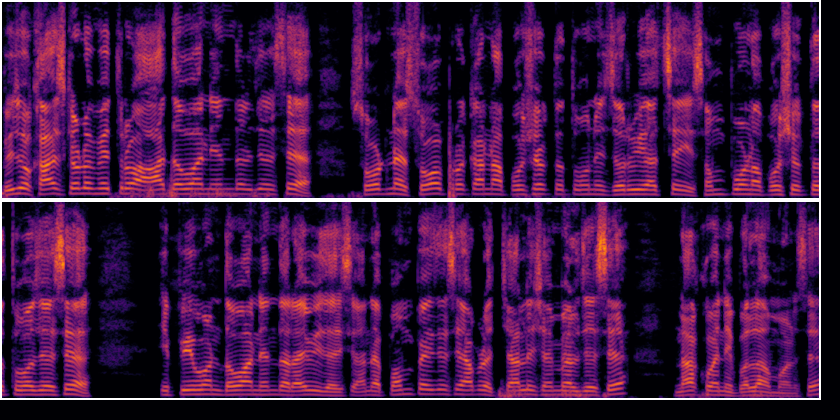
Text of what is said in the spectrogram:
બીજો ખાસ ખેડૂત મિત્રો, આ દવાની અંદર જે છે સોળને સોળ પ્રકારના પોષક તત્વોની જરૂરિયાત છે. એ સંપૂર્ણ પોષક તત્વો જે છે એ પીવન દવાની અંદર આવી જાય છે. અને પંપે જે છે, આપણે ચાલીસ એમએલ જે છે, નાખવાની ભલામણ છે.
